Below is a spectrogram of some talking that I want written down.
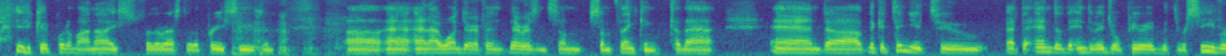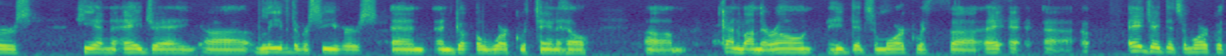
you could put him on ice for the rest of the preseason, uh, and, and, I wonder if it, there isn't some some thinking to that. And uh, they continued to at the end of the individual period with the receivers. He and AJ uh, leave the receivers and and go work with Tannehill. Um, kind of on their own. He did some work with uh, uh, AJ did some work with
